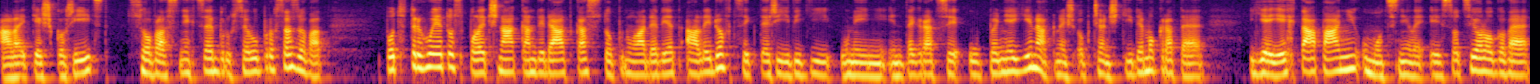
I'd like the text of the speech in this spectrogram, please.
ale těžko říct, co vlastně chce Bruselu prosazovat – Podtrhuje to společná kandidátka Stop 09 a lidovci, kteří vidí unijní integraci úplně jinak než občanští demokraté. Jejich tápání umocnili i sociologové.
